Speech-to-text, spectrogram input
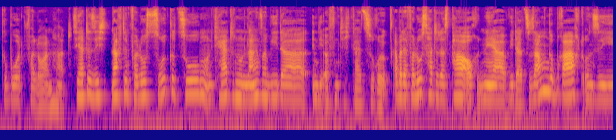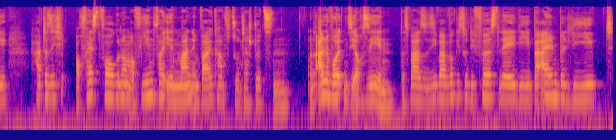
Geburt verloren hat. Sie hatte sich nach dem Verlust zurückgezogen und kehrte nun langsam wieder in die Öffentlichkeit zurück. Aber der Verlust hatte das Paar auch näher wieder zusammengebracht und sie hatte sich auch fest vorgenommen, auf jeden Fall ihren Mann im Wahlkampf zu unterstützen. Und alle wollten sie auch sehen. Das war, sie war wirklich so die First Lady, bei allen beliebt,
